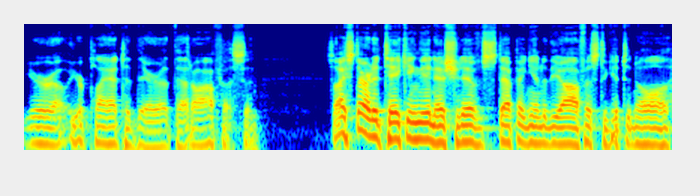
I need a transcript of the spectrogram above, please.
you're uh, you're planted there at that office? And so I started taking the initiative, stepping into the office to get to know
